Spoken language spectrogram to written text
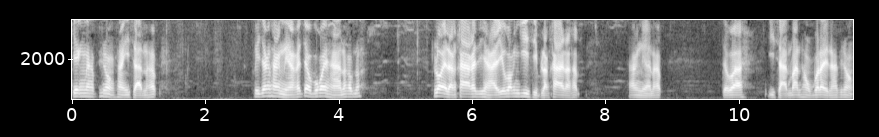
เจ๊งนะครับ พี่น้องทางอีสานนะครับ คือจังทางเหนือเขาเจ้าบ่ค่อยหานะครับเนาะร้อยหลังคาก็สิหาอยู่ว่างยี่สิบหลังคานะครับ ทางเหนือนะครับ แต่ว่าอีสานบ้านห้องบ่ได้นะครับพี่น้อง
